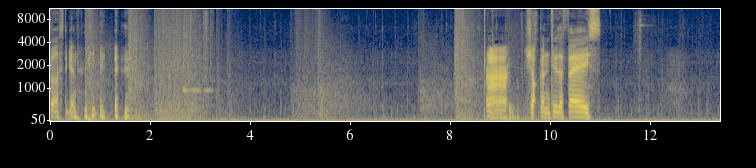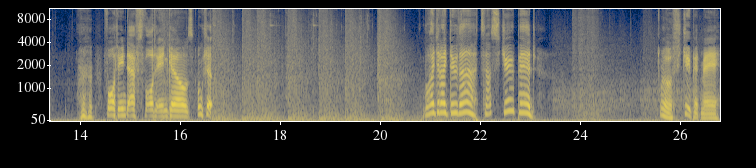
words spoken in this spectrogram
First again. ah, shotgun to the face. 14 deaths, 14 kills. Oh shit. Why did I do that? That's stupid. Oh, stupid me.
